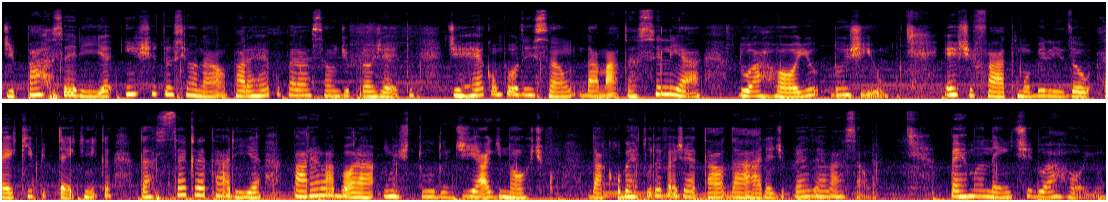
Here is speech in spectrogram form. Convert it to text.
de parceria institucional para a recuperação de projeto de recomposição da mata ciliar do Arroio do Gil. Este fato mobilizou a equipe técnica da Secretaria para elaborar um estudo diagnóstico da cobertura vegetal da área de preservação permanente do arroio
